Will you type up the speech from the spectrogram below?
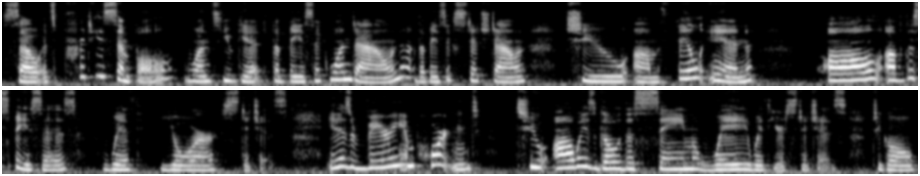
So it's pretty simple once you get the basic one down, the basic stitch down, to um, fill in all of the spaces with your stitches. It is very important to always go the same way with your stitches, to go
